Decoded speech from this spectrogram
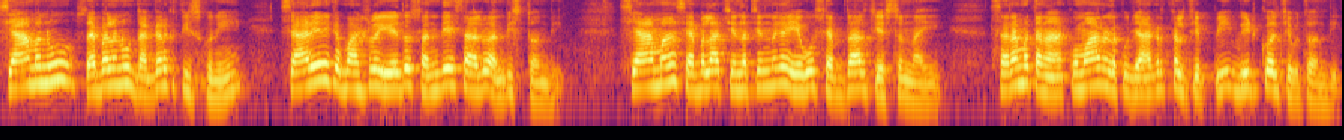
శ్యామను శబలను దగ్గరకు తీసుకుని శారీరక భాషలో ఏదో సందేశాలు అందిస్తోంది. శ్యామ శబల చిన్న చిన్నగా ఏవో శబ్దాలు చేస్తున్నాయి. సరమ తన కుమారులకు జాగ్రత్తలు చెప్పి వీడ్కోలు చెబుతోంది.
